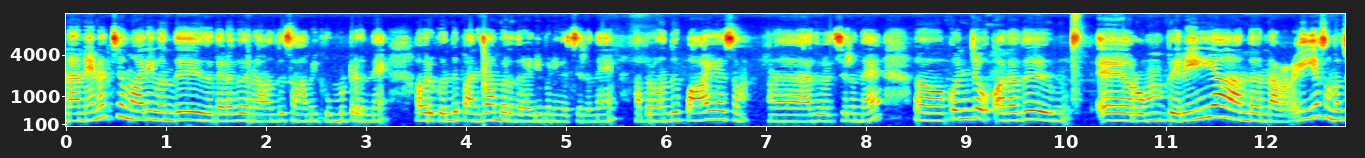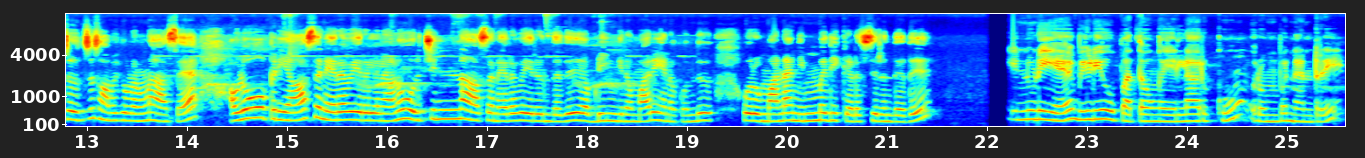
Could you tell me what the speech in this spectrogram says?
நான் நினச்ச மாதிரி வந்து இந்த தடவை நான் வந்து சாமி கும்பிட்டுருந்தேன். அவருக்கு வந்து பஞ்சாமிரதம் ரெடி பண்ணி வச்சுருந்தேன். அப்புறம் வந்து பாயாசம் அது வச்சுருந்தேன். கொஞ்சம் அதாவது ரொம்ப பெரிய அந்த நிறைய சமைச்சு வச்சு சாமி கும்பிடணும்னு ஆசை. அவ்வளோ பெரிய ஆசை நிறைவேறலைனாலும் ஒரு சின்ன ஆசை நிறைவேறிருந்தது அப்படிங்கிற மாதிரி எனக்கு வந்து ஒரு மன நிம்மதி கிடச்சிருந்தது. என்னுடைய வீடியோவை பார்த்தவங்க எல்லாருக்கும் ரொம்ப நன்றி.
